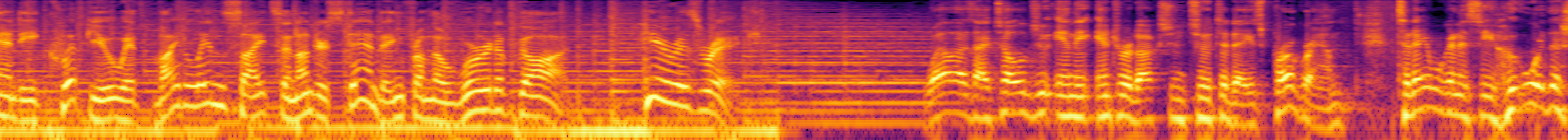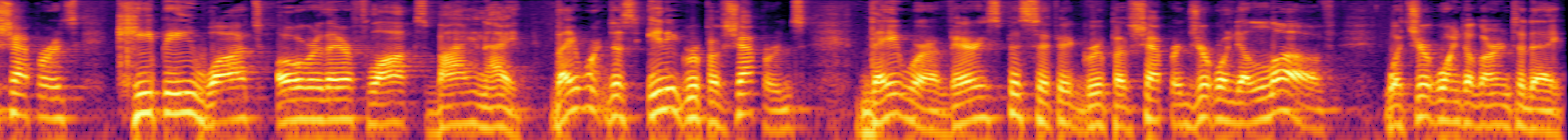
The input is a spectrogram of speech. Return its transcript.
and equip you with vital insights and understanding from the Word of God. Here is Rick. Well, as I told you in the introduction to today's program, today we're going to see who were the shepherds keeping watch over their flocks by night. They weren't just any group of shepherds, they were a very specific group of shepherds. You're going to love what you're going to learn today.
